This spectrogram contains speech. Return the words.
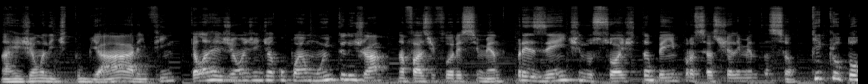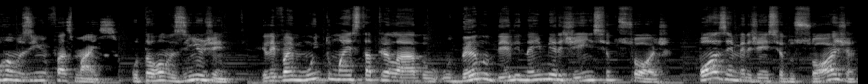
na região ali de Tumbiara, enfim, aquela região a gente acompanha muito ele já na fase de florescimento, presente no soja também em processo de alimentação. O que, que o torrãozinho faz mais? O torrãozinho, gente, ele vai muito mais estar atrelado o dano dele na emergência do soja pós-emergência do soja,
